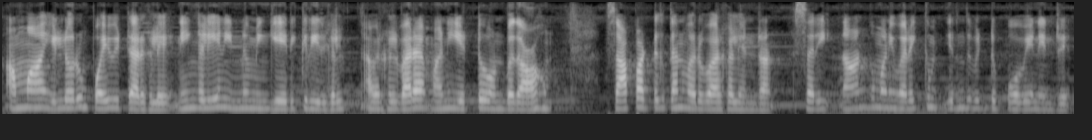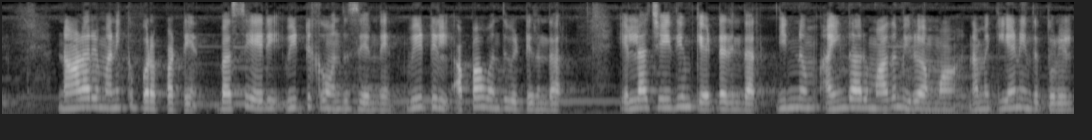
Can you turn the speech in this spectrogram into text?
அம்மா எல்லோரும் போய்விட்டார்களே. நீங்கள் ஏன் இன்னும் இங்கே இருக்கிறீர்கள்? அவர்கள் வர மணி எட்டு ஒன்பது ஆகும். சாப்பாட்டுக்குத்தான் வருவார்கள் என்றான். சரி நான்கு மணி வரைக்கும் இருந்துவிட்டு போவேன் என்றேன். நாலரை மணிக்கு புறப்பட்டேன். பஸ் ஏறி வீட்டுக்கு வந்து சேர்ந்தேன். வீட்டில் அப்பா வந்து விட்டிருந்தார். எல்லா செய்தியும் கேட்டறிந்தார். இன்னும் ஐந்தாறு மாதம் இரு அம்மா நமக்கு ஏன் இந்த தொழில்?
